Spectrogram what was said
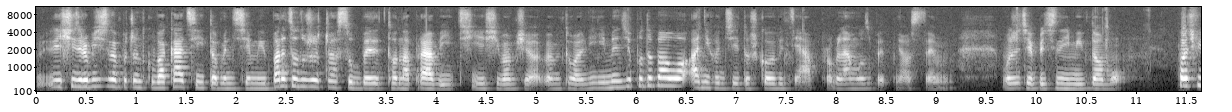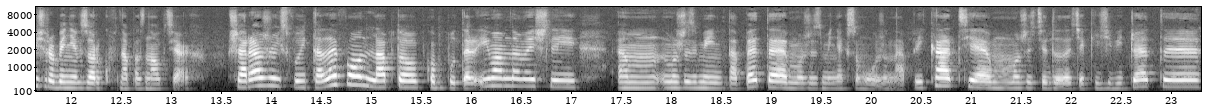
jeśli zrobicie na początku wakacji, to będziecie mieli bardzo dużo czasu, by to naprawić, jeśli Wam się ewentualnie nie będzie podobało, a nie chodzicie do szkoły, więc nie ma problemu zbytnio z tym. Możecie być z nimi w domu. Poćwicz robienie wzorków na paznokciach. Przerażuj swój telefon, laptop, komputer i mam na myśli Um, może zmienić tapetę, może zmienić jak są ułożone aplikacje, możecie dodać jakieś widgety,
